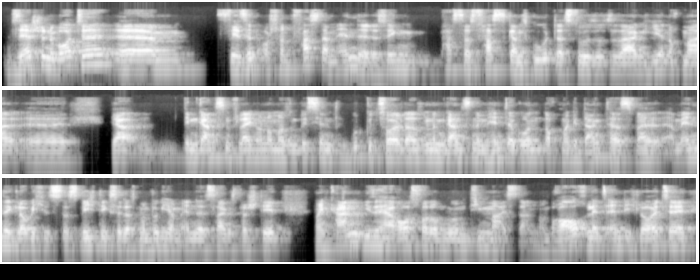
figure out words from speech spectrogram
Sehr schöne Worte. Ähm, wir sind auch schon fast am Ende, deswegen passt das fast ganz gut, dass du sozusagen hier nochmal äh, ja, dem Ganzen vielleicht auch nochmal so ein bisschen gut gezollt hast und dem Ganzen im Hintergrund nochmal gedankt hast, weil am Ende, glaube ich, ist das Wichtigste, dass man wirklich am Ende des Tages versteht, man kann diese Herausforderung nur im Team meistern. Man braucht letztendlich Leute,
